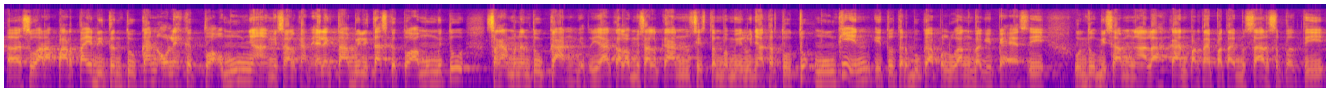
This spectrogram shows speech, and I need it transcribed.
e, suara partai ditentukan oleh ketua umumnya misalkan. Elektabilitas ketua umum itu sangat menentukan gitu ya. Kalau misalkan sistem pemilunya tertutup mungkin itu terbuka peluang bagi PSI untuk bisa mengalahkan partai-partai besar seperti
